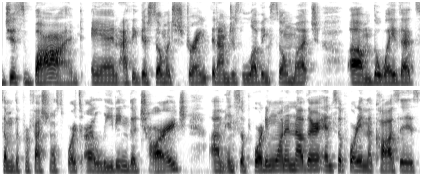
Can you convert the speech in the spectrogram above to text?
just bond. And I think there's so much strength, and I'm just loving so much um, the way that some of the professional sports are leading the charge um, in supporting one another and supporting the causes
